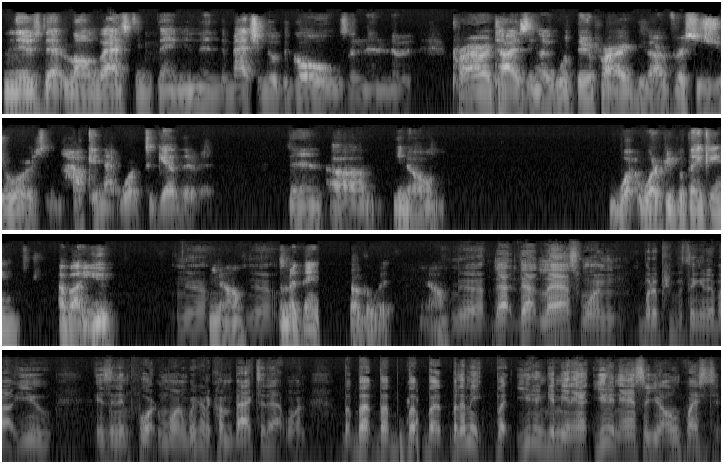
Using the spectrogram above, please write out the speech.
then there's that long lasting thing and then the matching of the goals and then the prioritizing like what their priorities are versus yours and how can that work together and then um, you know what what are people thinking about you Yeah. you know Yeah. some of the things struggle with you know Yeah, that that last one, what are people thinking about you, is an important one. We're going to come back to that one, but but but but but but let me. But you didn't give me an. You didn't answer your own question.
